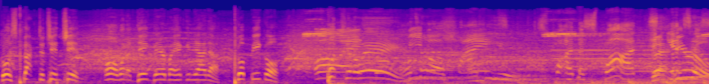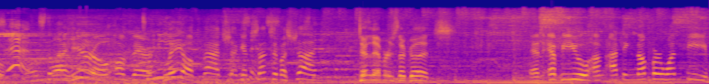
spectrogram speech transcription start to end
goes back to Chin Chin. Oh, what a dig there by Hekiliana. Go Pico. Oh, Puts it away. Pico finds spot, uh, the spot The hero. The hero of their playoff match against San Sebastian delivers the goods. And FEU ang ating number one team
